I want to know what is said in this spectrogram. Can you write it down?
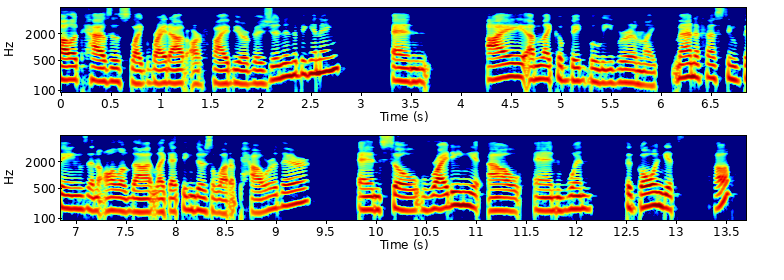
Palak has us like write out our five year vision in the beginning and I am like a big believer in like manifesting things and all of that. Like I think there's a lot of power there. And so writing it out and when the going gets tough,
